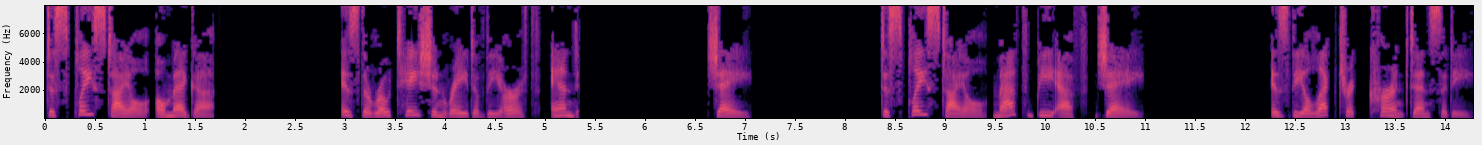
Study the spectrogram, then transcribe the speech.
Display style omega is the rotation rate of the earth and j. Display style math j. is the electric current density.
